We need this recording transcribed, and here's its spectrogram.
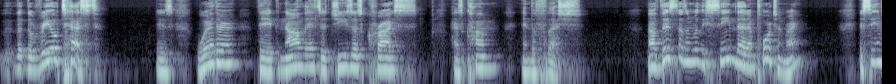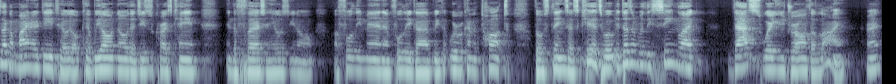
the, the real test is whether they acknowledge that Jesus Christ has come in the flesh. Now, this doesn't really seem that important, right? It seems like a minor detail. Okay, we all know that Jesus Christ came in the flesh and he was, you know, a fully man and fully God. We, we were kind of taught those things as kids, but it doesn't really seem like that's where you draw the line, right?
